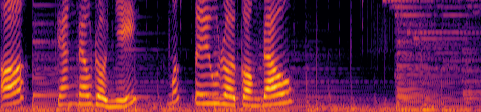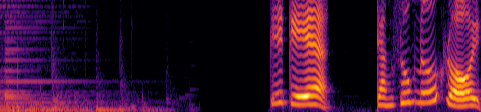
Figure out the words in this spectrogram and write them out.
Ơ, Trăng đâu rồi nhỉ? Mất tiêu rồi còn đâu. Kìa, Trăng xuống nước rồi.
